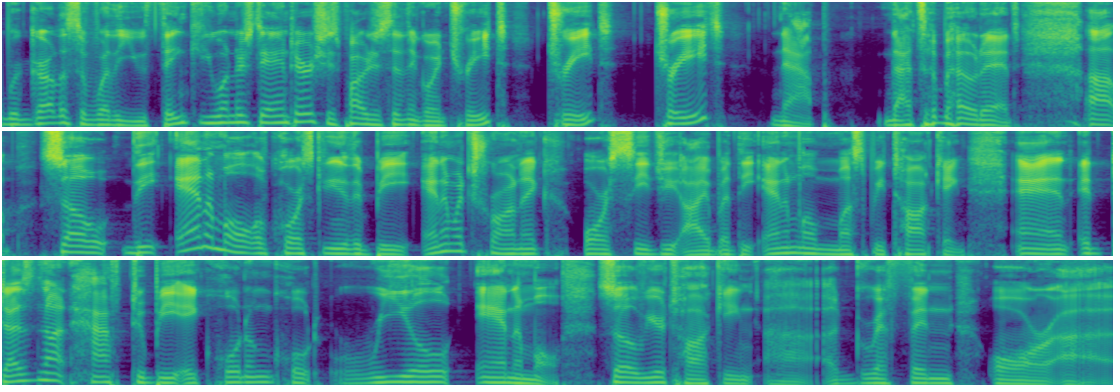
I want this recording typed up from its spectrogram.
regardless of whether you think you understand her, she's probably just sitting there going, "Treat, treat, treat, nap." That's about it. Uh, so the animal, of course, can either be animatronic or CGI, but the animal must be talking, and it does not have to be a quote unquote real animal. So if you're talking uh, a griffin or uh,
